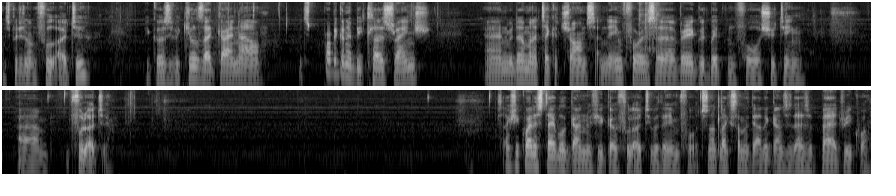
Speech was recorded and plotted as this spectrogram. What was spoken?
Let's put it on full auto because if it kills that guy now, it's probably going to be close range and we don't want to take a chance and the M4 is a very good weapon for shooting um, full auto. It's actually quite a stable gun if you go full auto with the M4. It's not like some of the other guns that has a bad recoil.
